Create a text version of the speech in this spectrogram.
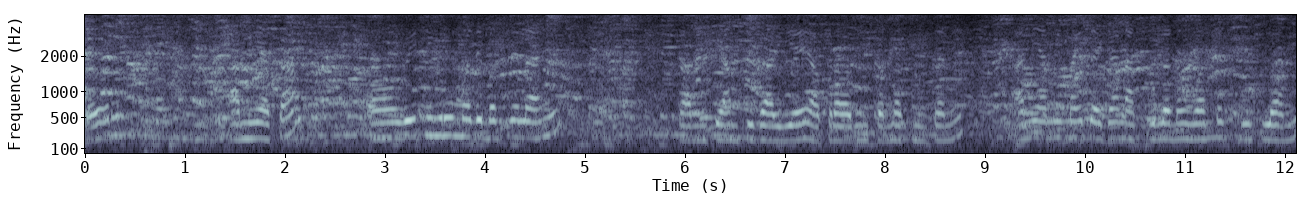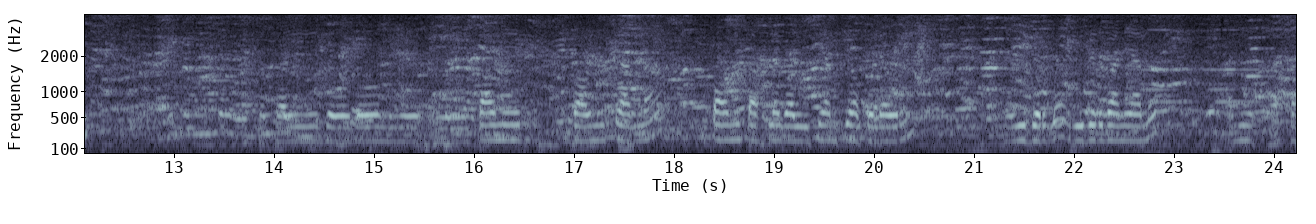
तर आम्ही आता वेटिंग रूममध्ये बसलेलो आहे. कारण की आमची गाडी आहे अकरा वाजून पन्नास मिनिटांनी. आणि आम्ही माहीत आहे का नागपूरला नऊ वाजताच पोचलो आम्ही. सकाळी जवळजवळ म्हणजे पावणे पावणे चारला पावणे पाचला गाडी होती आमची अकोल्यावरून विदर्भ विदर्भाने आलो. आणि आता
